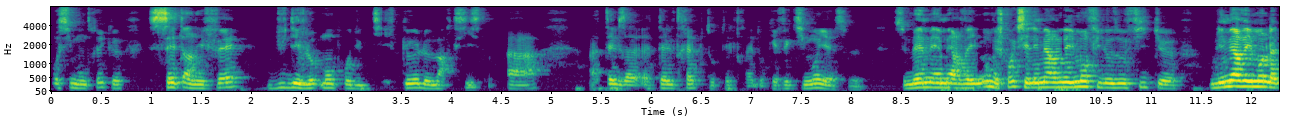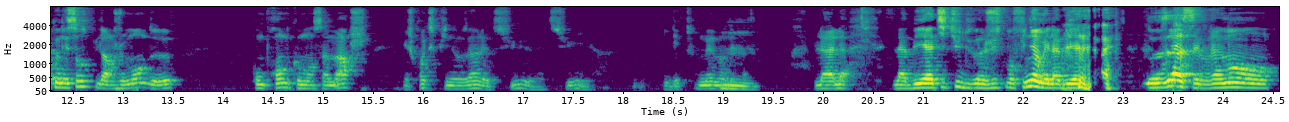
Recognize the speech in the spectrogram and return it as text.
aussi montrer que c'est un effet du développement productif que le marxisme a, a tel, tel trait plutôt que tel trait. Donc effectivement, il y a ce, ce même émerveillement, mais je crois que c'est l'émerveillement philosophique, euh, ou l'émerveillement de la connaissance plus largement, de comprendre comment ça marche. Et je crois que Spinoza, là-dessus, là-dessus il, est tout de même mmh. la, la, la, béatitude, juste pour finir, mais la béatitude Spinoza, c'est vraiment...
